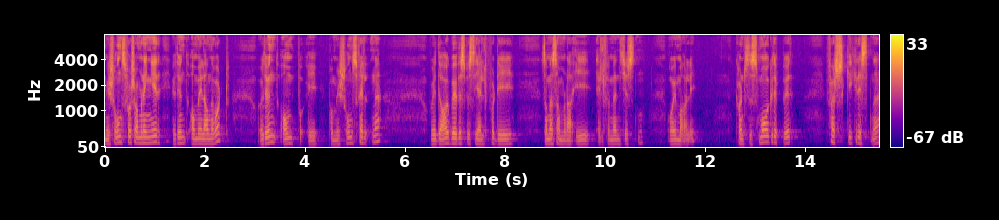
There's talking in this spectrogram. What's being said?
misjonsforsamlinger rundt om i landet vårt, og rundt om på, i, på misjonsfeltene. Og I dag ber vi spesielt for de som er samla i Elfenbenskysten og i Mali. Kanskje små grupper, ferske kristne,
